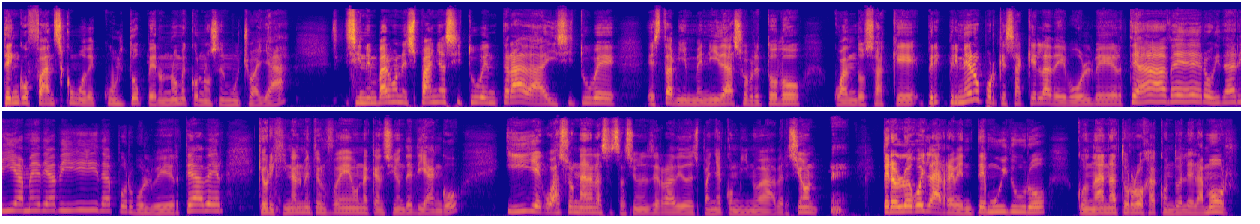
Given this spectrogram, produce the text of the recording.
Tengo fans como de culto, pero no me conocen mucho allá. Sin embargo, en España sí tuve entrada y sí tuve esta bienvenida, sobre todo cuando saqué, primero porque saqué la de Volverte a ver, hoy daría media vida por volverte a ver, que originalmente fue una canción de Diango, y llegó a sonar en las estaciones de radio de España con mi nueva versión. Pero luego la reventé muy duro con Ana Torroja con Duele el Amor.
